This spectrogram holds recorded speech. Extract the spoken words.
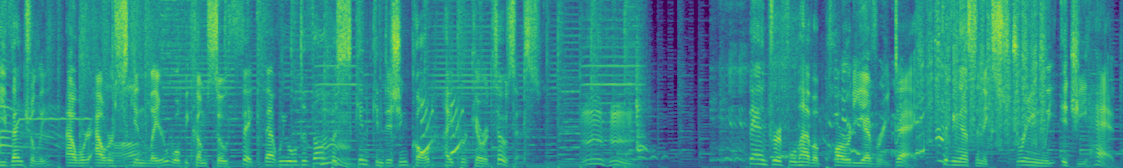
Eventually, our outer skin layer will become so thick that we will develop a skin condition called hyperkeratosis. Mhm. Dandruff will have a party every day, giving us an extremely itchy head.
